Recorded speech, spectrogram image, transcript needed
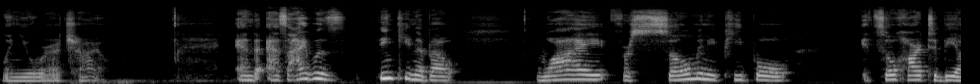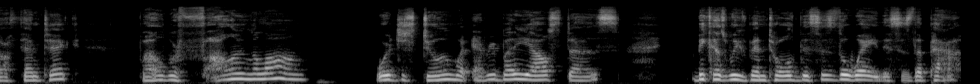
when you were a child. And as I was thinking about why, for so many people, it's so hard to be authentic, well, we're following along. We're just doing what everybody else does because we've been told this is the way, this is the path.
